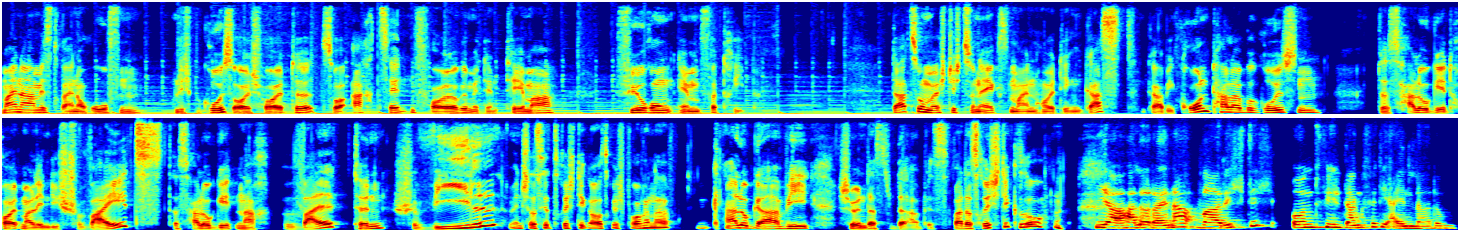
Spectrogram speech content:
Mein Name ist Rainer Hofen und ich begrüße euch heute zur 18. Folge mit dem Thema Führung im Vertrieb. Dazu möchte ich zunächst meinen heutigen Gast, Gabi Kronthaler, begrüßen. Das Hallo geht heute mal in die Schweiz. Das Hallo geht nach Waltenschwil, wenn ich das jetzt richtig ausgesprochen habe. Hallo Gabi, schön, dass du da bist. War das richtig so? Ja, hallo Rainer, war richtig und vielen Dank für die Einladung.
